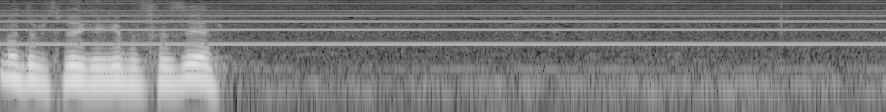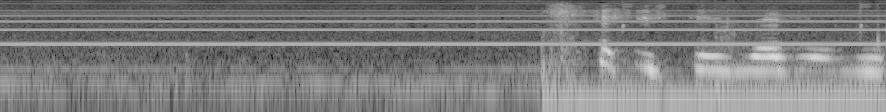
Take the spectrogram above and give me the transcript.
Não estou a perceber o que é que é para fazer. É velho.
